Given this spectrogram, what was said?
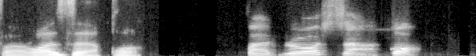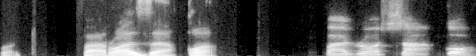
فرزق فرزق فرزق فرزق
